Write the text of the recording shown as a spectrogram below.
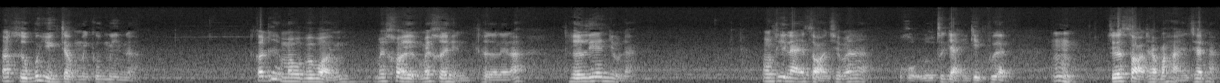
ถ้าคือผู้หญิงจากเมกุมินอะ ก็เดินมาบ่อยๆไม่ค่อย ไม่เคยเห็นเธอเลยนะ เธอเรียนอยู่นะบางทีนายสอนใช่ไหมน่ะ โอ้โห รู้ทุกอย่างจริงๆเพื่อน อืมเจอสอนทำอาหารฉันน่ะ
